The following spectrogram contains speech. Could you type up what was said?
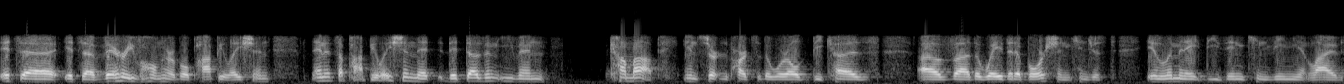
it's a it's a very vulnerable population, and it's a population that that doesn't even come up in certain parts of the world because of uh, the way that abortion can just eliminate these inconvenient lives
